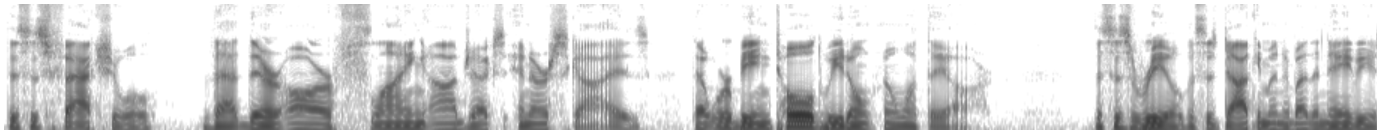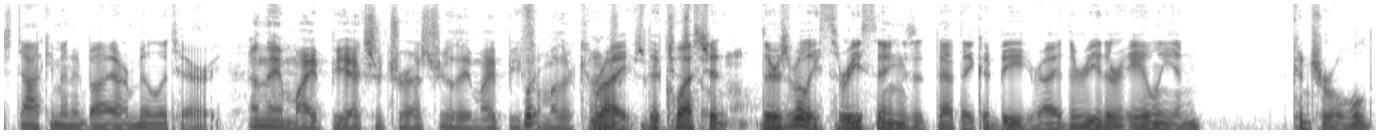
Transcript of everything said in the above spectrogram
this is factual that there are flying objects in our skies that we're being told we don't know what they are. This is real. This is documented by the Navy. It's documented by our military. And they might be extraterrestrial. They might be What- from other countries. Right. The question there's really three things that, that they could be, right? They're either alien controlled.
